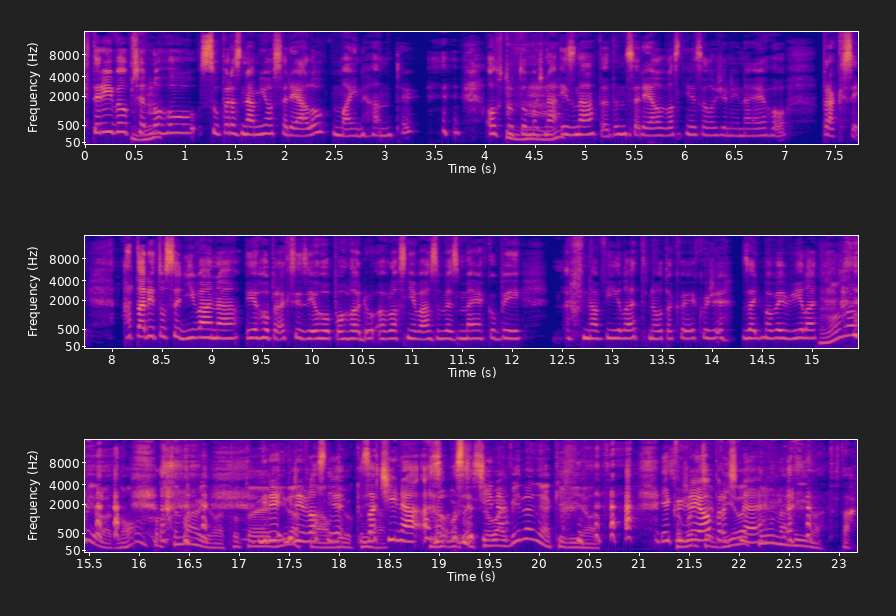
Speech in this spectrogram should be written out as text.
který byl předlohou mm-hmm. super známého seriálu Mindhunter. Odtud to mm-hmm. možná i znáte, ten seriál vlastně je založený na jeho praxi. A tady to se dívá na jeho praxi z jeho pohledu a vlastně vás vezme jakoby na výlet, no takový jakože zajímavý výlet. No na výlet, no, prostě na výlet, toto je kdy, kdy vlastně začíná, ano, Zoberte začíná. si vy na nějaký výlet. jakože jo, proč ne? na výlet, tak.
